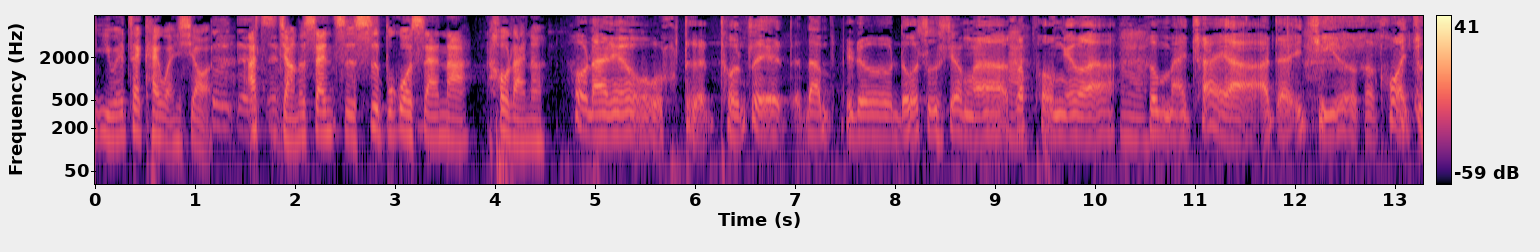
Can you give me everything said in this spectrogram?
以为在开玩笑，对对，啊，只讲了三次，事不过三呐，后来呢？后来呢，我同同事那比如罗师兄啊，和朋友啊，和买菜啊，在一起和筷子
